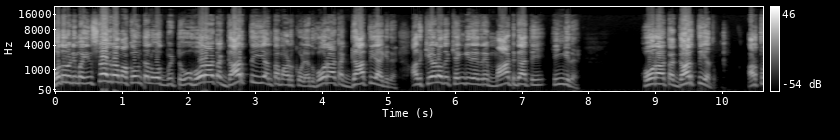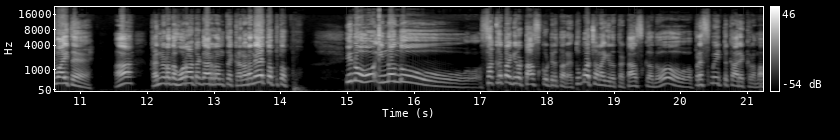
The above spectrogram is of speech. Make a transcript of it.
ಮೊದಲು ನಿಮ್ಮ ಇನ್ಸ್ಟಾಗ್ರಾಮ್ ಅಕೌಂಟಲ್ಲಿ ಹೋಗ್ಬಿಟ್ಟು ಹೋರಾಟ ಗಾರ್ತಿ ಅಂತ ಮಾಡ್ಕೊಳ್ಳಿ. ಅದು ಹೋರಾಟ ಗಾತಿ ಆಗಿದೆ. ಅದು ಕೇಳೋದಕ್ಕೆ ಹೆಂಗಿದೆ ಅಂದರೆ ಮಾಟ್ಗಾತಿ ಹಿಂಗಿದೆ. ಹೋರಾಟ ಗಾರ್ತಿ ಅದು. ಅರ್ಥವಾಯ್ತೆ? ಆ? ಕನ್ನಡದ ಹೋರಾಟಗಾರರಂತೆ ಕನ್ನಡನೇ ತಪ್ಪು ತಪ್ಪು. ಇನ್ನು ಇನ್ನೊಂದು ಸಖತ್ತಾಗಿರೋ ಟಾಸ್ಕ್ ಕೊಟ್ಟಿರ್ತಾರೆ. ತುಂಬ ಚೆನ್ನಾಗಿರುತ್ತೆ ಟಾಸ್ಕ್ ಅದು. ಪ್ರೆಸ್ ಮೀಟ್ ಕಾರ್ಯಕ್ರಮ.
